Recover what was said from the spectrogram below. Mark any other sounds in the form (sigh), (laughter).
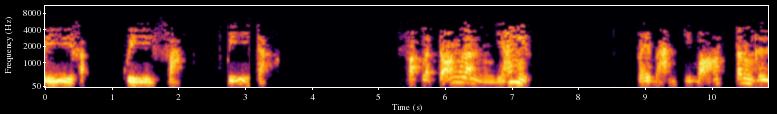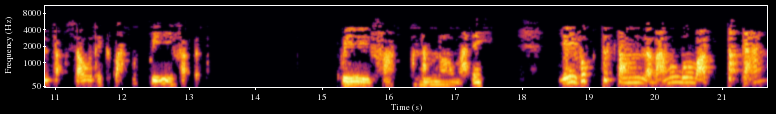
quy Phật, quy Pháp, quy đạo. Phật là trọn lành giải nghiệp. Vậy bạn chỉ bỏ tâm hư tật xấu thì các bạn quy Phật được. Quy Pháp năm lo mà đi. Giây phút thức tâm là bạn muốn buông bỏ tất cả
